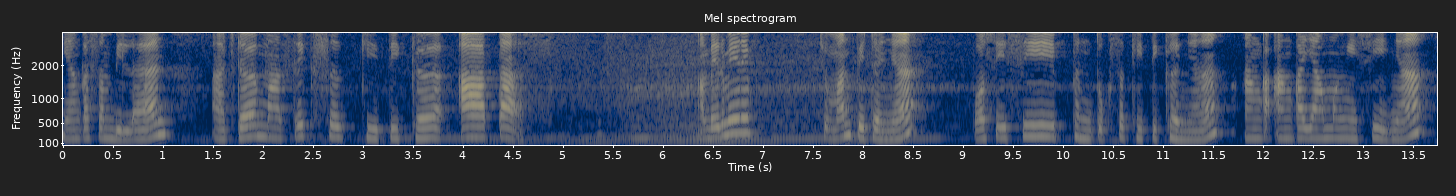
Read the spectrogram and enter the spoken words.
Yang kesembilan ada matriks segitiga atas. Hampir mirip cuman bedanya posisi bentuk segitiganya angka-angka yang mengisinya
